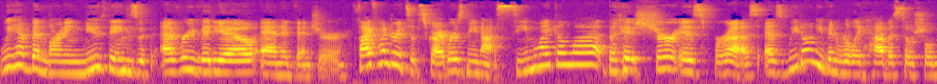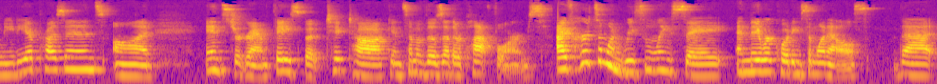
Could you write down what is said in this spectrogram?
We have been learning new things with every video and adventure. 500 subscribers may not seem like a lot, but it sure is for us as we don't even really have a social media presence on Instagram, Facebook, TikTok, and some of those other platforms. I've heard someone recently say, and they were quoting someone else, that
